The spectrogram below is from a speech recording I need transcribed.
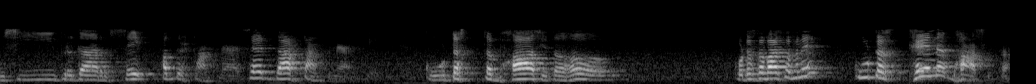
उसी प्रकार से अब दृष्टांत में आए से दाष्टान्त में आएँगे कूटस्थ भाषित कूटस्थ भाषित मैंने कूटस्थे न भाषित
